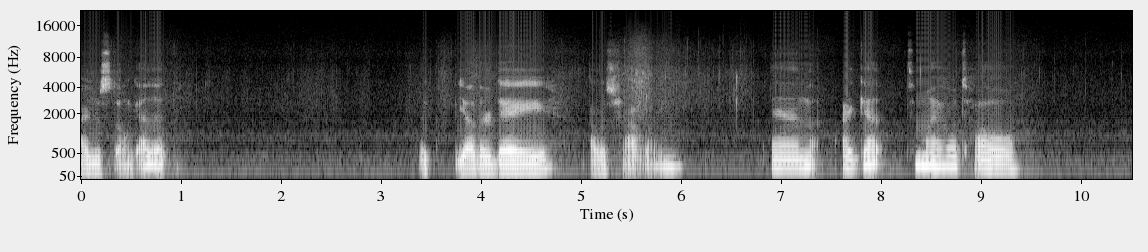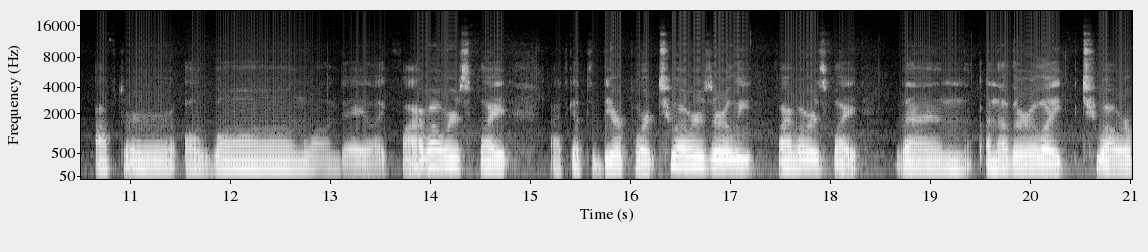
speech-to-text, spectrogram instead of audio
I just don't get it. Like the other day, I was traveling and I get to my hotel after a long, long day, like five hours flight. I to get to the airport two hours early, five hours flight, then another like two hour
